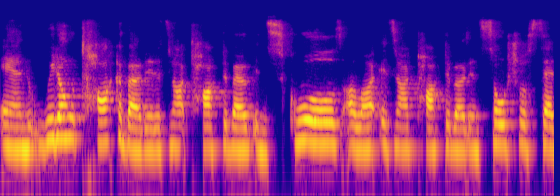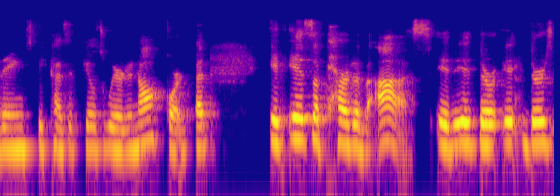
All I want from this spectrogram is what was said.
and we don't talk about it. It's not talked about in schools a lot. It's not talked about in social settings because it feels weird and awkward. But it is a part of us. It is there it, there's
